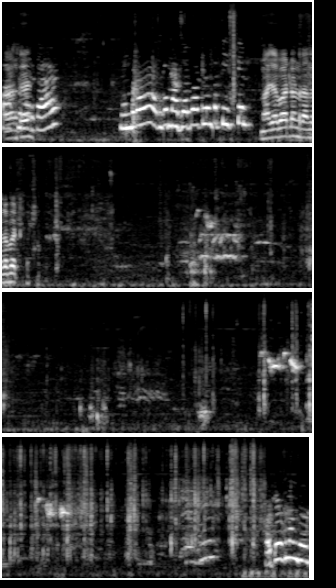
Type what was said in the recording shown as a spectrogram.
బాటిల్ పెడతా ముందుగా అదిగో మజా బాటిల్ ఉంటా తీసుకెళ్ళి. మజా బాటిల్ ఉంటుంది అందులో పెట్టుకో. Oke, semangat.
